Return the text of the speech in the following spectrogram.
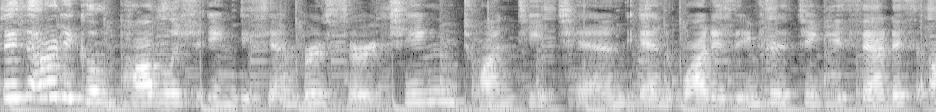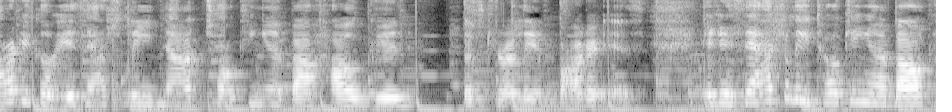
This article published in December 13, 2010, and what is interesting is that this article is actually not talking about how good Australian butter is. It is actually talking about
